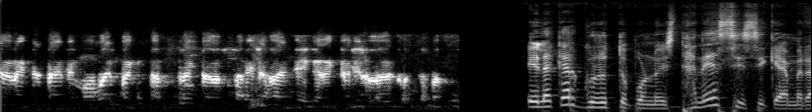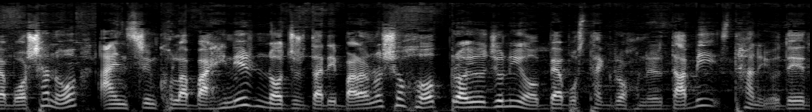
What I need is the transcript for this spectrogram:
জানাইতে তাহলে মোবাইল পানি তাৎক্ষণিক ব্যবস্থা নিতে হয়তো এখানে একটু সুরাহা করতে পারবে এলাকার গুরুত্বপূর্ণ স্থানে সিসি ক্যামেরা বসানো আইন শৃঙ্খলা বাহিনীর নজরদারি বাড়ানো সহ প্রয়োজনীয় ব্যবস্থা গ্রহণের দাবি স্থানীয়দের।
